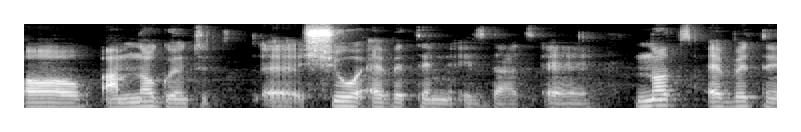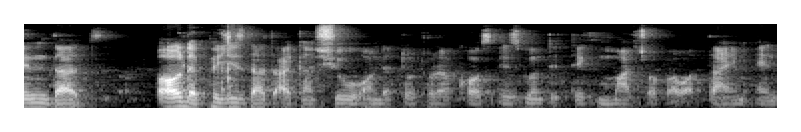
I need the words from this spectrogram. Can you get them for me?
oh, i'm not going to uh, show everything is that uh, not everything that all the pages that I can show on the tutorial course is going to take much of our time. And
